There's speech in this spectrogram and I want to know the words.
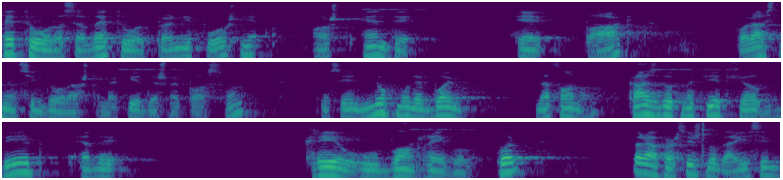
tetë orë ose dhjetë orë për një foshnje është ende e pakt, por asnjën si ndodhë ashtu me fjetë dhe s'me pasë fund, nëse nuk mund e bëjmë me thonë kaq do të me fjetë kjo bebë edhe kejt u bë në rregull, por përafërsisht llogarisim,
